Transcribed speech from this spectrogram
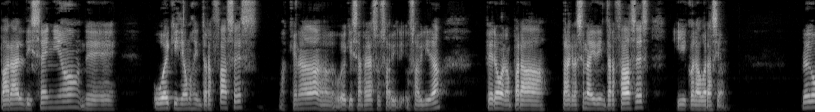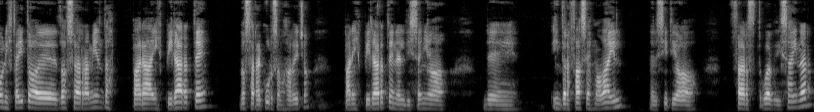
para el diseño de UX, digamos, de interfaces, más que nada, UX en realidad es usabilidad, pero bueno, para, para creación de interfaces y colaboración. Luego un listadito de 12 herramientas para inspirarte, 12 recursos mejor dicho, para inspirarte en el diseño de interfaces mobile del sitio First Web Designer.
